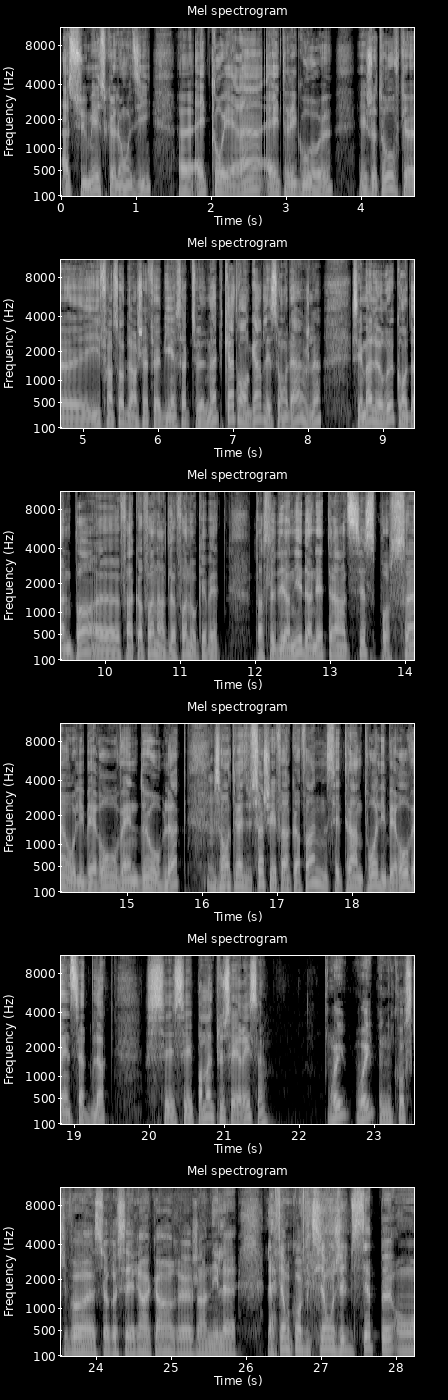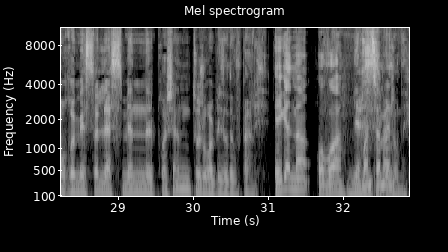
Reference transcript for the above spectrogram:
assumer ce que l'on dit, euh, être cohérent, être rigoureux. Et je trouve que Yves-François Blanchet fait bien ça actuellement. Puis quand on regarde les sondages, là, c'est malheureux qu'on donne pas euh, francophone, anglophone au Québec. Parce que le dernier donnait 36% aux libéraux, 22 au bloc. Si on traduit ça chez les francophones, c'est 33 libéraux, 27 blocs. C'est pas mal plus serré, ça. Oui, oui, une course qui va se resserrer encore. Euh, J'en ai la, la ferme conviction. Gilles Duceppe, euh, on remet ça la semaine prochaine. Toujours un plaisir de vous parler. Également, au revoir. Merci, Bonne semaine. journée.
